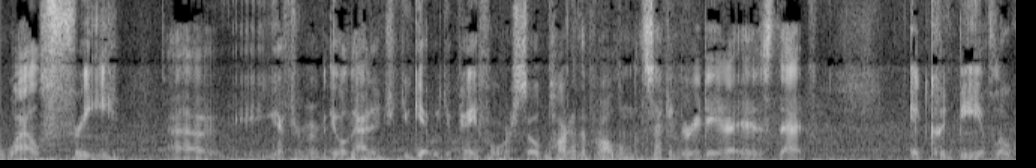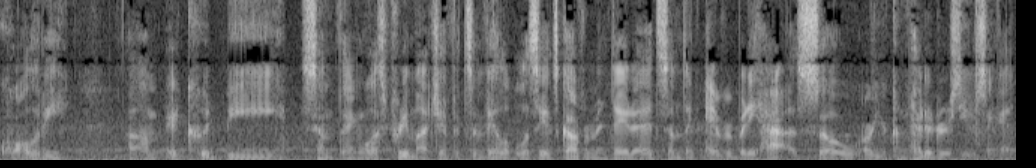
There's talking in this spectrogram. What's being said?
while free, uh, you have to remember the old adage you get what you pay for. So, part of the problem with secondary data is that it could be of low quality. Um, it could be something, well, it's pretty much if it's available, let's say it's government data, it's something everybody has. So, are your competitors using it?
